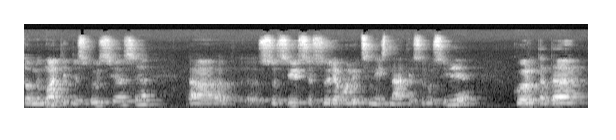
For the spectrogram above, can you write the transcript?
dominuoti diskusijose susijusi su revoliuciniais metais Rusijoje, kur tada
